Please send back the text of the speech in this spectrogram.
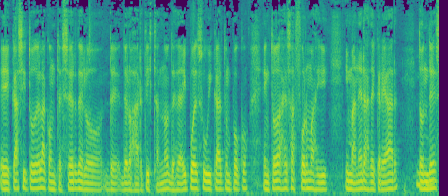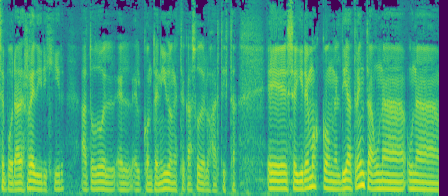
eh, casi todo el acontecer de, lo- de, de los artistas, ¿no? Desde ahí puedes ubicarte un poco en todas esas formas y, y maneras de crear donde se podrá redirigir a todo el, el- el contenido, en este caso, de los artistas. Eh, seguiremos con el día 30 una, una,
